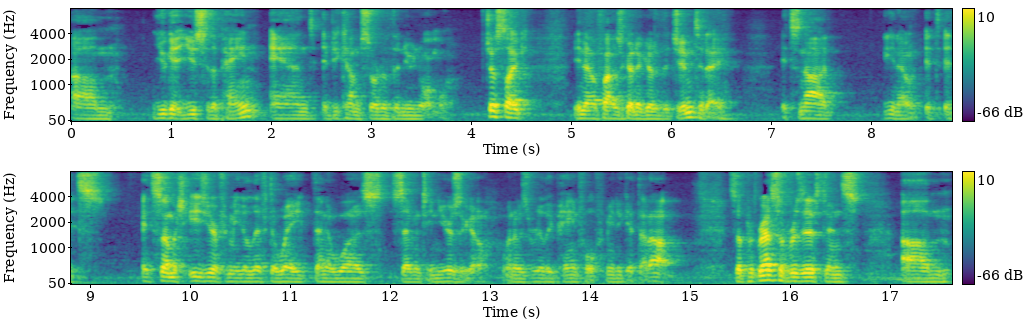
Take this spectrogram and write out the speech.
um, you get used to the pain and it becomes sort of the new normal. Just like, you know, if I was going to go to the gym today, it's not, you know, it, it's it's so much easier for me to lift a weight than it was 17 years ago when it was really painful for me to get that up. So progressive resistance, um,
